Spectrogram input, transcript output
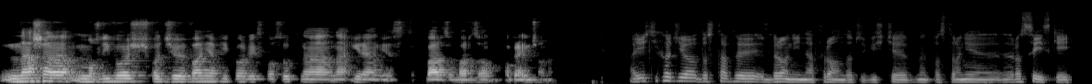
nasza możliwość oddziaływania w jakikolwiek sposób na, na Iran jest bardzo, bardzo ograniczona. A jeśli chodzi o dostawy broni na front, oczywiście po stronie rosyjskiej,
